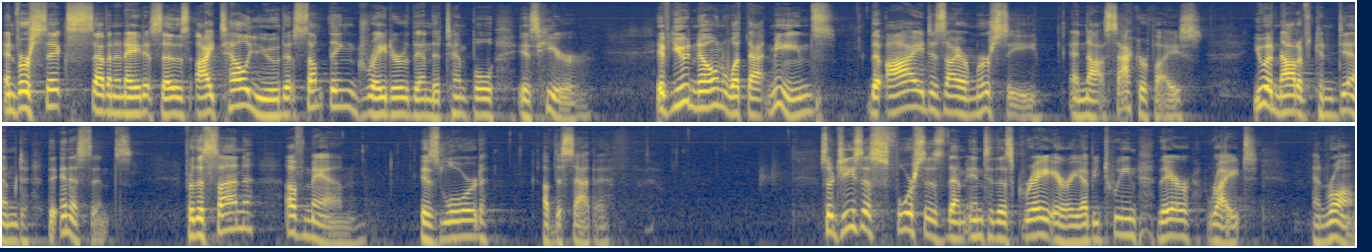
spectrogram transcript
In verse 6, 7, and 8, it says, I tell you that something greater than the temple is here. If you'd known what that means, that I desire mercy and not sacrifice, you would not have condemned the innocent. For the Son of Man is Lord of the Sabbath. So Jesus forces them into this gray area between their right and wrong.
